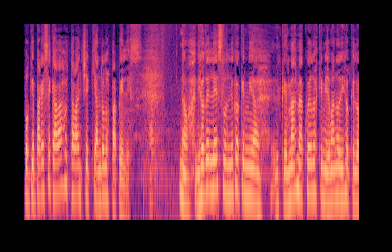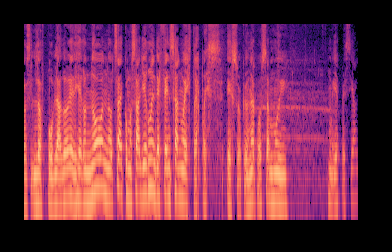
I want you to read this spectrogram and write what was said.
porque parece que abajo estaban chequeando los papeles. No, yo de Les lo único que, me, que más me acuerdo es que mi hermano dijo que los, los pobladores dijeron, no, no, ¿sabes? Como salieron en defensa nuestra, pues eso, que es una cosa muy, muy especial.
